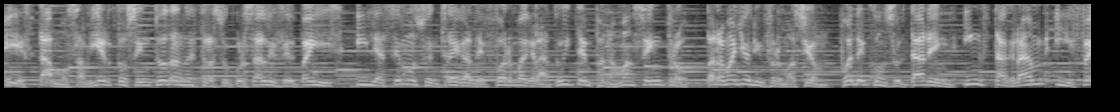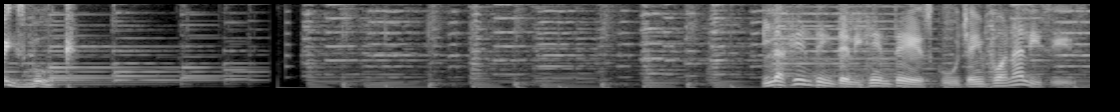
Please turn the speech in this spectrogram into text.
Estamos abiertos en todas nuestras sucursales del país y le hacemos su entrega de forma gratuita en Panamá Centro. Para mayor información, puede consultar en Instagram y Facebook. La gente inteligente escucha InfoAnálisis.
